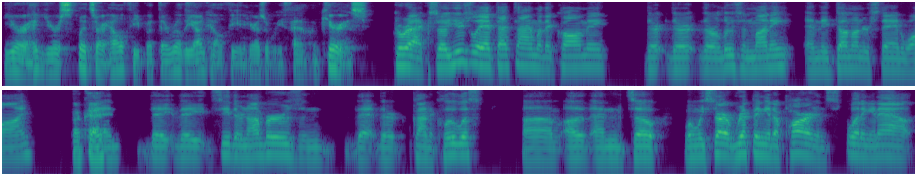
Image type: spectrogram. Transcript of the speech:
your your splits are healthy, but they're really unhealthy, and here's what we found. I'm curious. correct. So usually at that time when they call me, they're they're they're losing money and they don't understand why. Okay. and they they see their numbers and that they're kind of clueless um uh, and so when we start ripping it apart and splitting it out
